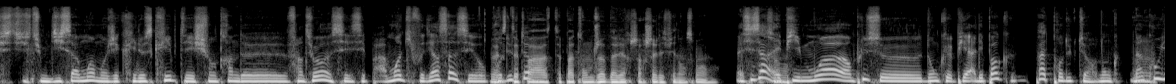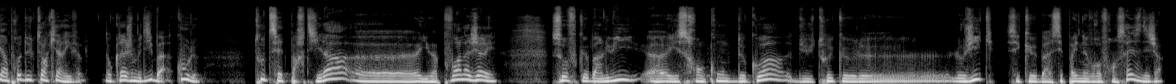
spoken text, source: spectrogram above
si tu me dis ça moi, moi j'écris le script et je suis en train de, enfin tu vois, c'est c'est pas à moi qu'il faut dire ça, c'est au Ouais, C'était pas, c'était pas ton job d'aller rechercher les financements. Bah, c'est ça. Et puis moi, en plus, euh, donc, puis à l'époque, pas de producteur. Donc d'un Mhm. coup, il y a un producteur qui arrive. Donc là, je me dis, bah cool, toute cette partie-là, il va pouvoir la gérer. Sauf que ben lui, il se rend compte de quoi? Du truc le, logique, c'est que bah c'est pas une œuvre française déjà.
